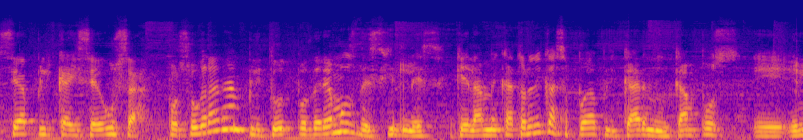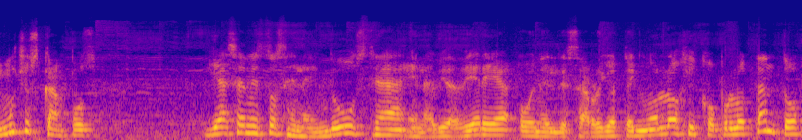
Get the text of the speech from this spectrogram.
se aplica y se usa. Por su gran amplitud, podremos decirles que la mecatrónica se puede aplicar en campos, eh, en muchos campos, ya sean estos en la industria, en la vida diaria o en el desarrollo tecnológico. Por lo tanto,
